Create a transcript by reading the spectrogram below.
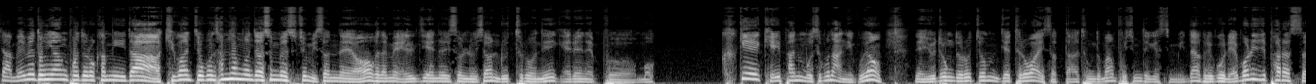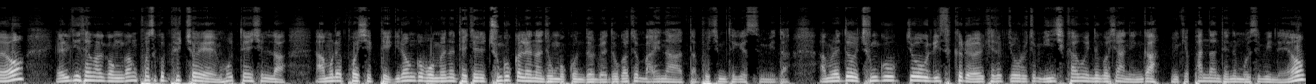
자, 매매 동향 보도록 합니다. 기관 쪽은 삼성전자 순매수 좀 있었네요. 그 다음에 LG에너지 솔루션, 루트로닉, LNF, 뭐, 크게 개입하는 모습은 아니고요. 네, 요 정도로 좀 이제 들어와 있었다 정도만 보시면 되겠습니다. 그리고 레버리지 팔았어요. LG생활건강, 포스코 퓨처엠, 호텔신라, 아무레퍼시픽 이런 거 보면은 대체로 중국 관련한 종목군들 매도가 좀 많이 나왔다 보시면 되겠습니다. 아무래도 중국 쪽 리스크를 계속적으로 좀 인식하고 있는 것이 아닌가 이렇게 판단되는 모습이네요.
